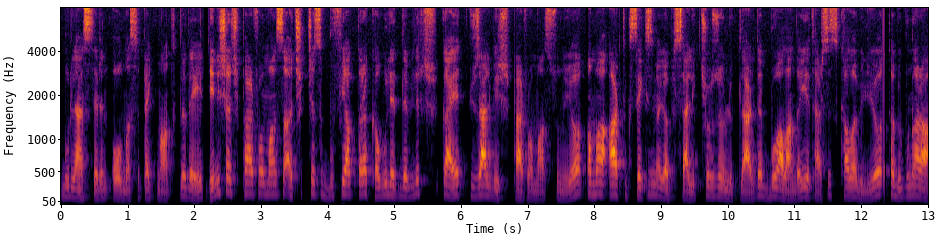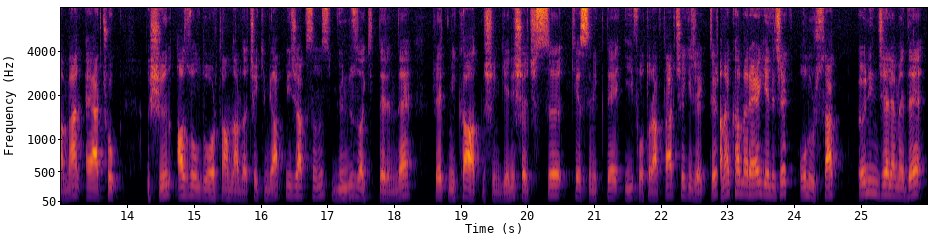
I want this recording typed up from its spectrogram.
bu lenslerin olması pek mantıklı değil. Geniş açı performansı açıkçası bu fiyatlara kabul edilebilir. Gayet güzel bir performans sunuyor. Ama artık 8 megapiksellik çözünürlüklerde bu alanda yetersiz kalabiliyor. Tabi buna rağmen eğer çok ışığın az olduğu ortamlarda çekim yapmayacaksanız gündüz vakitlerinde Redmi K60'ın geniş açısı kesinlikle iyi fotoğraflar çekecektir. Ana kameraya gelecek olursak ön incelemede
